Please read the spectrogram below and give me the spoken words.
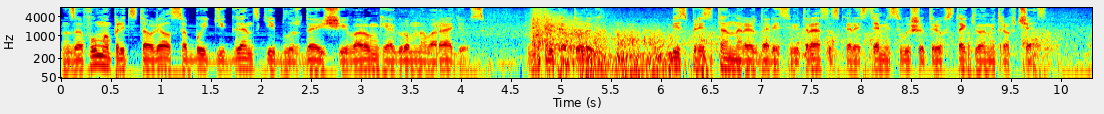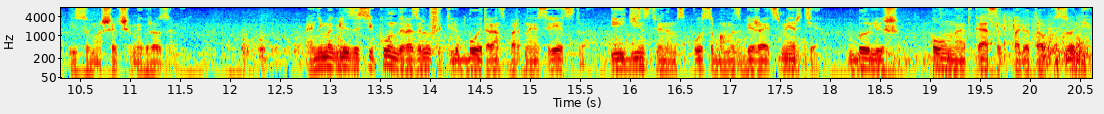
Зафума представлял собой гигантские блуждающие воронки огромного радиуса, внутри которых беспрестанно рождались ветра со скоростями свыше 300 км в час и сумасшедшими грозами. Они могли за секунды разрушить любое транспортное средство, и единственным способом избежать смерти был лишь полный отказ от полетов в зоне,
